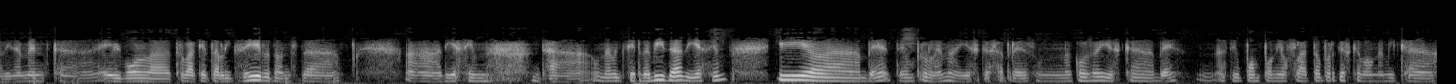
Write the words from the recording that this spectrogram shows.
evidentment que ell vol eh, trobar aquest elixir doncs, de, uh, diguéssim, de, un elixir de vida, diguéssim, i uh, bé, té un problema, i és que s'ha pres una cosa, i és que, bé, es diu Pomponio Flato perquè és que va una mica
